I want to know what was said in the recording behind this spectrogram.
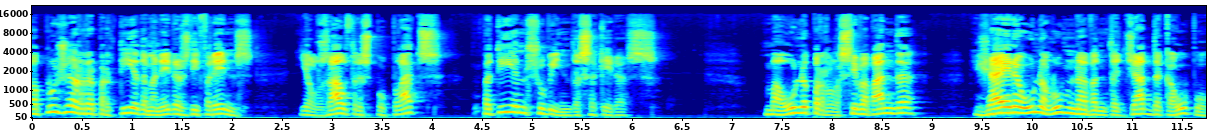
la pluja es repartia de maneres diferents i els altres poblats patien sovint de sequeres. Mauna, per la seva banda, ja era un alumne avantatjat de Caupo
